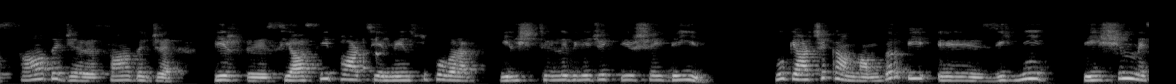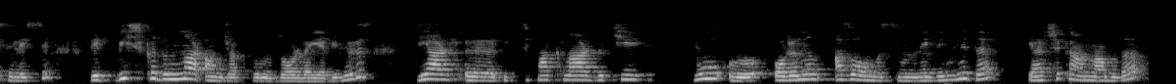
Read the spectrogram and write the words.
sadece ve sadece bir e, siyasi partiye mensup olarak geliştirilebilecek bir şey değil. Bu gerçek anlamda bir e, zihni değişim meselesi ve biz kadınlar ancak bunu zorlayabiliriz. Diğer e, ittifaklardaki bu e, oranın az olmasının nedenini de gerçek anlamda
